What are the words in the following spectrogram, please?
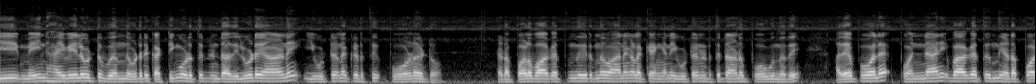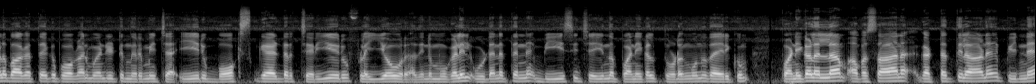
ഈ മെയിൻ ഹൈവേയിലോട്ട് വന്ന് ഇവിടെ ഒരു കട്ടിങ് കൊടുത്തിട്ടുണ്ട്. അതിലൂടെയാണ് യൂ ടേൺ എടുത്ത് പോകണം കേട്ടോ എടപ്പാൾ ഭാഗത്തു നിന്ന് വരുന്ന വാഹനങ്ങളൊക്കെ എങ്ങനെ യൂട്ടേൺ ടേൺ എടുത്തിട്ടാണ് പോകുന്നത്. അതേപോലെ പൊന്നാനി ഭാഗത്ത് നിന്ന് എടപ്പാൾ ഭാഗത്തേക്ക് പോകാൻ വേണ്ടിയിട്ട് നിർമ്മിച്ച ഈ ഒരു ബോക്സ് ഗൈഡർ ചെറിയൊരു ഫ്ലൈ ഓവർ അതിന്റെ മുകളിൽ ഉടനെ തന്നെ ബി സി ചെയ്യുന്ന പണികൾ തുടങ്ങുന്നതായിരിക്കും. പണികളെല്ലാം അവസാന ഘട്ടത്തിലാണ്. പിന്നെ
